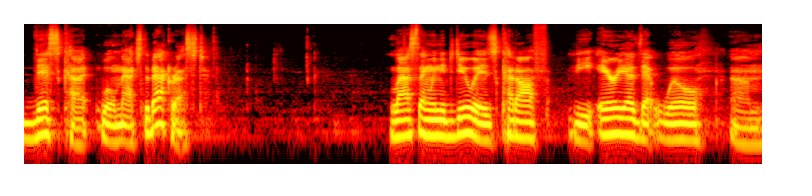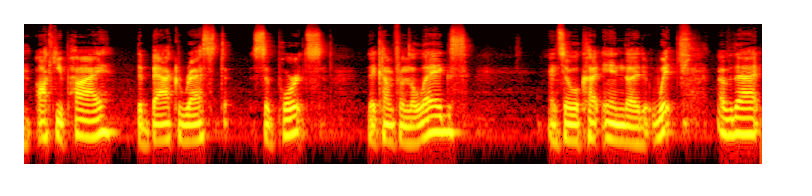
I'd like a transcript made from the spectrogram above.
this cut will match the backrest. Last thing we need to do is cut off the area that will um, occupy the backrest supports that come from the legs. And so we'll cut in the width of that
